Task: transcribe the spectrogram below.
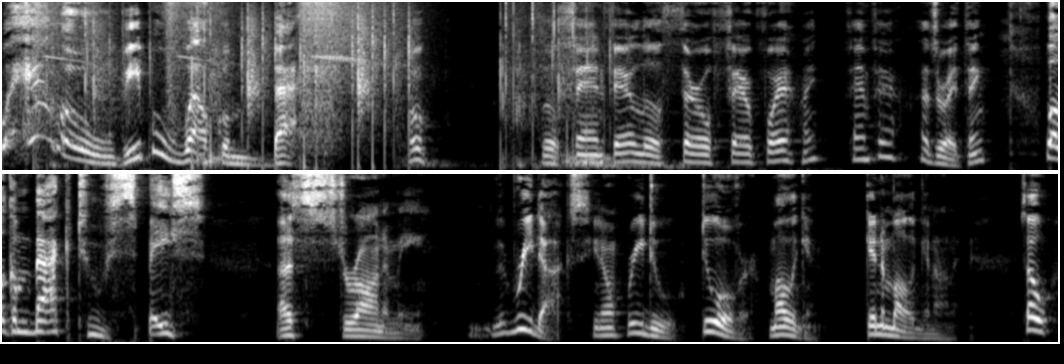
Well, hello, people. Welcome back. Oh, little fanfare, little thoroughfare for you, right? Fanfare? That's the right thing. Welcome back to Space Astronomy. Redux, you know, redo, do over, mulligan. Get a mulligan on it. So,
